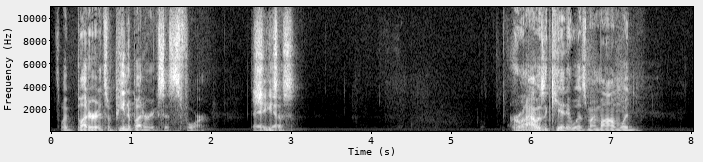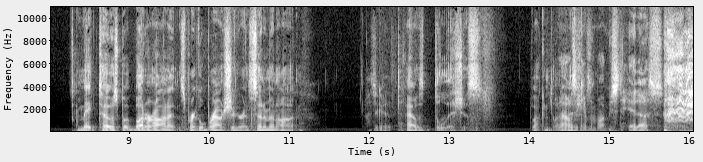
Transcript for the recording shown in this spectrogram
That's why butter, it's what peanut butter exists for. There you go. Jesus. Or when I was a kid, it was my mom would make toast, put butter on it, and sprinkle brown sugar and cinnamon on it. That's a good. That was delicious. Fucking When I was a kid, my mom used to hit us.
